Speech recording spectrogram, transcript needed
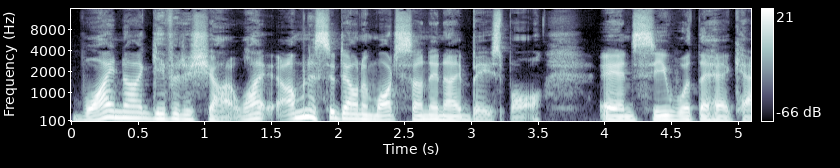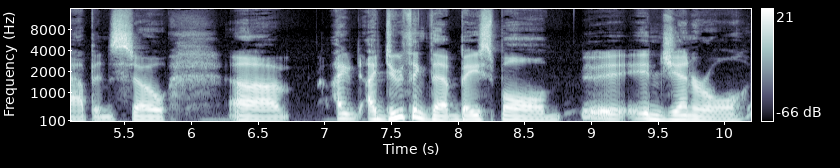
Why not give it a shot? Why i'm going to sit down and watch sunday night baseball and see what the heck happens. So uh, I, I do think that baseball in general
